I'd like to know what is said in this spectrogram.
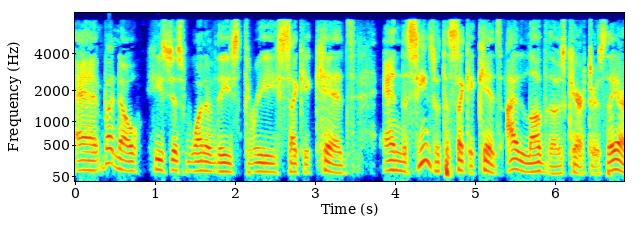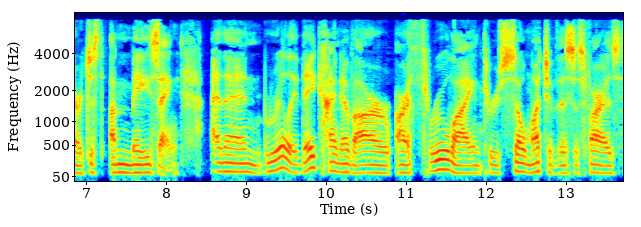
And but no, he's just one of these three psychic kids. And the scenes with the psychic kids, I love those characters. They are just amazing. And then really, they kind of are our through line through so much of this as far as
